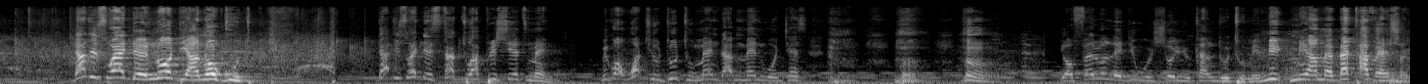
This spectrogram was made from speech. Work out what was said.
that is why they know they are not good. That is why they start to appreciate men. Because what you do to men, that men will just your fellow lady will show you can't do to me. Me, me, I'm a better version.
